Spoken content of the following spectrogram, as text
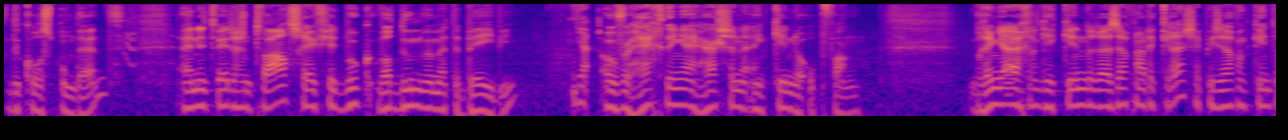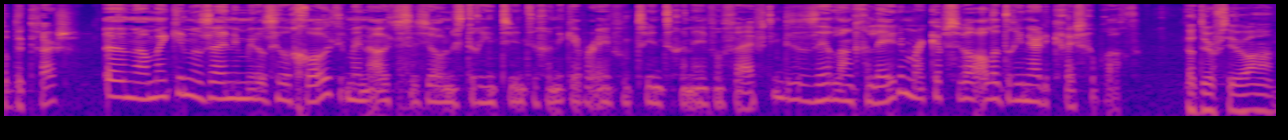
De Correspondent. En in 2012 schreef je het boek Wat doen we met de baby? Ja. Over hechtingen, hersenen en kinderopvang. Breng je eigenlijk je kinderen zelf naar de crash? Heb je zelf een kind op de crash? Uh, nou, mijn kinderen zijn inmiddels heel groot. Mijn oudste zoon is 23 en ik heb er een van 20 en een van 15. Dus dat is heel lang geleden. Maar ik heb ze wel alle drie naar de crash gebracht. Dat durfde je wel aan?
